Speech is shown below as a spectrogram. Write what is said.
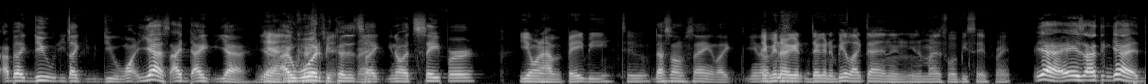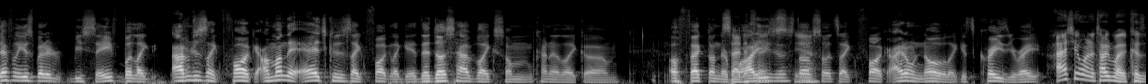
I'd be like, "Do you like? Do you want?" Yes, I, I, yeah, yeah, Yeah, I would it, because it's right. like you know it's safer. you don't want to have a baby too That's what I'm saying. Like you know, if you know they're gonna be like that and then you know, might as well be safe right yeah, it is. I think yeah, it definitely is better to be safe. But like, I'm just like fuck. I'm on the edge because it's like fuck. Like it, that does have like some kind of like um effect on their Side bodies effects, and stuff. yeah. So it's like fuck. I don't know. Like it's crazy, right? I actually want to talk about it because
